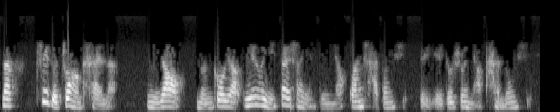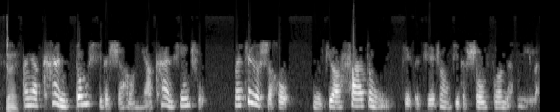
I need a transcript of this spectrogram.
那这个状态呢，你要能够要，因为你戴上眼镜，你要观察东西，对，也就是说你要看东西。对那要看东西的时候，你要看清楚，那这个时候你就要发动你这个睫状肌的收缩能力了。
